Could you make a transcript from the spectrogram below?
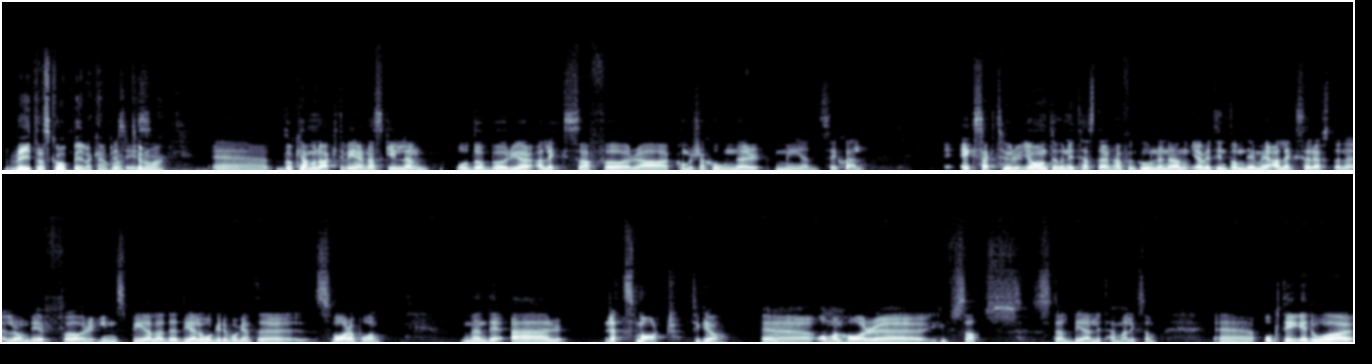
Vita skåpbilar kanske Precis. till och med. Eh, då kan man då aktivera den här skillen och då börjar Alexa föra konversationer med sig själv. Exakt hur, jag har inte hunnit testa den här funktionen än. Jag vet inte om det är med Alexa-rösten eller om det är förinspelade dialoger. Det vågar jag inte svara på. Men det är rätt smart tycker jag. Eh, om man har eh, hyfsat stöldbegärligt hemma liksom. Eh, och det är då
